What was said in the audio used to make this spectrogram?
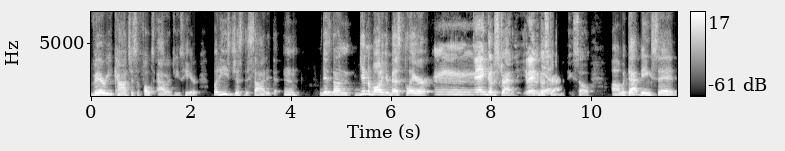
very conscious of folks' allergies here. But he's just decided that mm, this done getting the ball to your best player mm, ain't good strategy. It ain't a good yeah. strategy. So, uh, with that being said,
